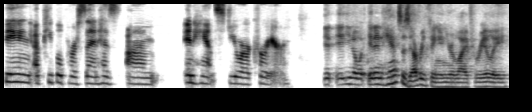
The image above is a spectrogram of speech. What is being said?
being a people person has um, enhanced your career? It, it, you know it enhances everything in your life really.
